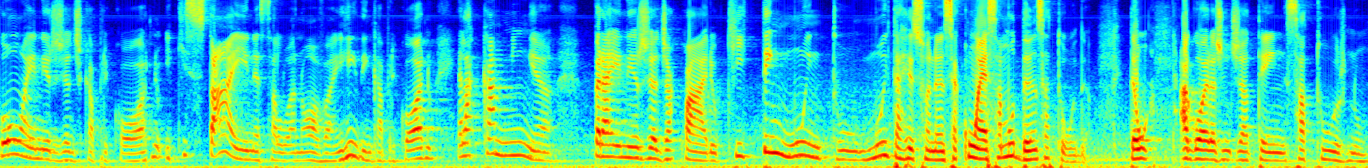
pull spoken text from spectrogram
com a energia de Capricórnio e que está aí nessa lua nova ainda em Capricórnio, ela caminha para a energia de Aquário, que tem muito, muita ressonância com essa mudança toda. Então, agora a gente já tem Saturno,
